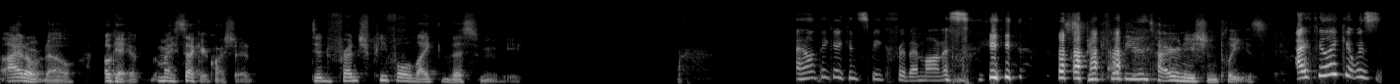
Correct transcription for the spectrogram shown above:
I don't know. Okay, my second question. Did French people like this movie? I don't think I can speak for them, honestly. Speak for the entire nation, please. I feel like it was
